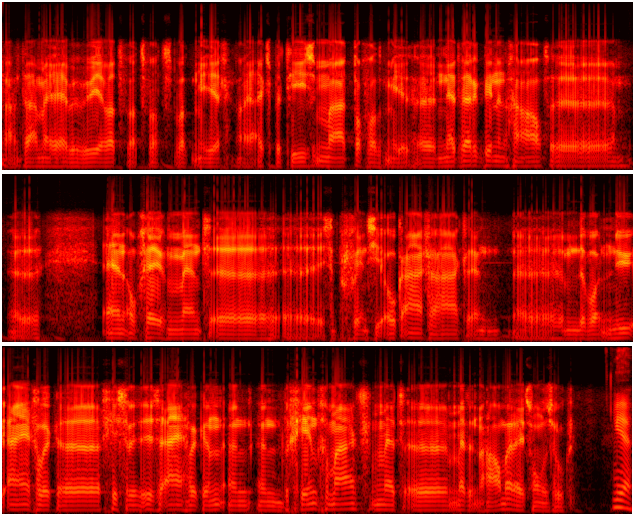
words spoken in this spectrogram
nou, daarmee hebben we weer wat, wat, wat, wat meer nou ja, expertise, maar toch wat meer netwerk binnengehaald. En op een gegeven moment is de provincie ook aangehaakt. En er wordt nu eigenlijk, gisteren is eigenlijk een, een, een begin gemaakt met, met een haalbaarheidsonderzoek. Ja,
